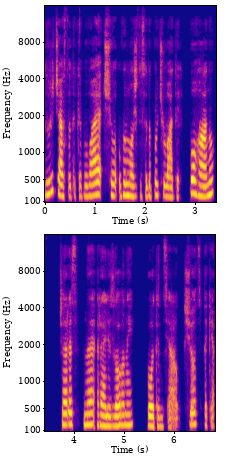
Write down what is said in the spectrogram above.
Дуже часто таке буває, що ви можете себе почувати погано через нереалізований потенціал. Що це таке?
